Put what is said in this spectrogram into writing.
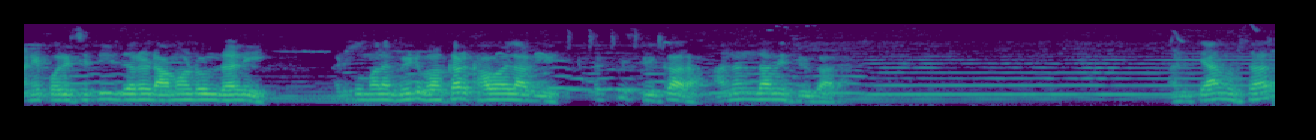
आणि परिस्थिती जर डामाडोल झाली आणि तुम्हाला मीठ भाकर खावायला लागली तर ती स्वीकारा आनंदाने स्वीकारा. आणि त्यानुसार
